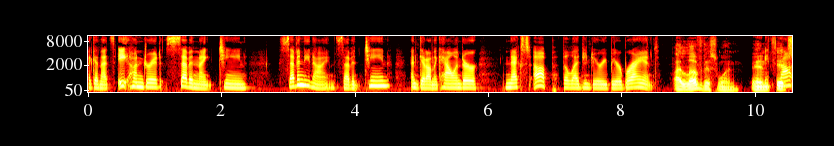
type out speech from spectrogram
Again, that's 800 719 7917 and get on the calendar. Next up, the legendary Bear Bryant. I love this one. And It's, not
